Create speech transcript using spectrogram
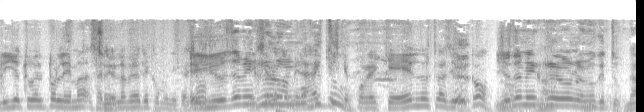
Bolillo tuvo el problema salió Sí. en los medios de comunicación. Yo también creo lo mismo que que es tú. que por el que él nos clasificó. Yo también creo lo mismo que tú. No,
